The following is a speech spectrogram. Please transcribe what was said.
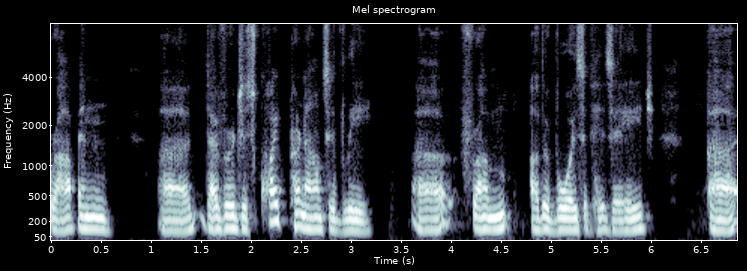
Robin uh, diverges quite pronouncedly uh, from other boys of his age. Uh,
